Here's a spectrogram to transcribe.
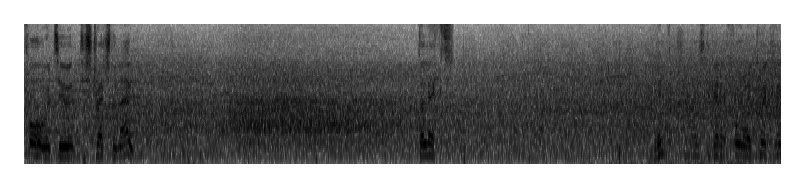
forward to, to stretch them out. De Ligt. Lint tries to get it forward quickly.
